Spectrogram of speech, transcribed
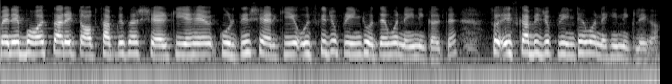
मैंने बहुत सारे टॉप्स आपके साथ शेयर किए हैं, कुर्ती शेयर किए उसके जो प्रिंट होते हैं वो नहीं निकलते। सो इसका भी जो प्रिंट है वो नहीं निकलेगा।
